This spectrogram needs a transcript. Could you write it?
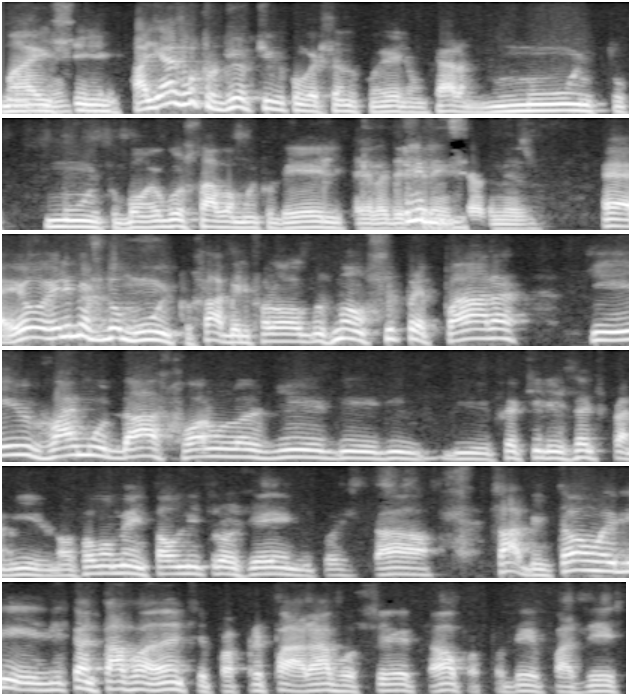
Mas, uhum. e, aliás, outro dia eu tive conversando com ele, um cara muito, muito bom. Eu gostava muito dele. Ele é diferenciado ele, mesmo. É, eu, ele me ajudou muito, sabe? Ele falou, Guzmão, se prepara que vai mudar as fórmulas de, de, de, de fertilizante para milho, nós vamos aumentar o nitrogênio, coisa e tal, sabe? Então ele, ele cantava antes para preparar você e tal, para poder fazer esse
